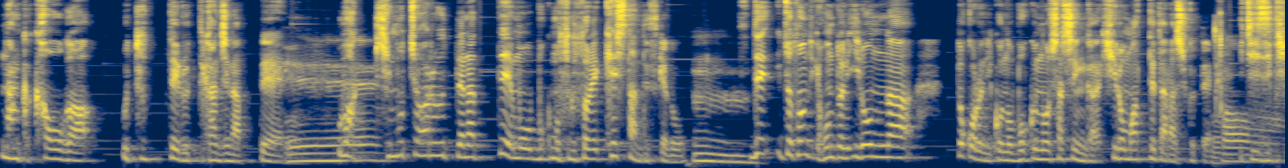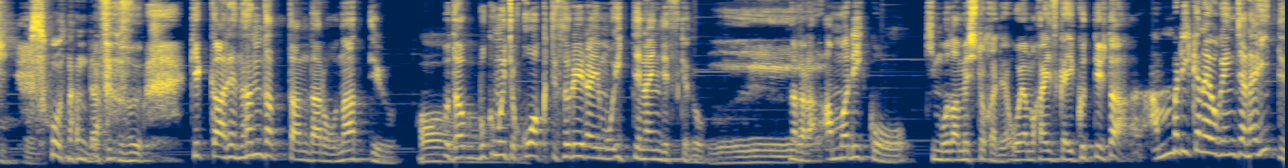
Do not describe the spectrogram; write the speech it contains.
なんか顔が映ってるって感じになって。うわ、気持ち悪いってなって、もう僕もすぐそれ消したんですけど。うん。で、一応その時本当にいろんなところにこの僕の写真が広まってたらしくて、一時期。そうなんだ。結果あれ何だったんだろうなっていう。僕も一応怖くてそれ以来もう行ってないんですけど。ええだからあんまりこう、肝試しとかで大山貝塚行くっていう人は、あんまり行かない方がいいんじゃないって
